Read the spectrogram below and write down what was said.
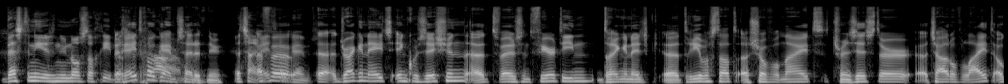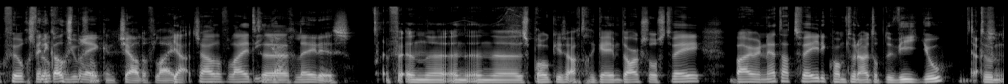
Destiny is nu nostalgie. De retro raar, games zijn het nu. Het zijn Even, retro games. Uh, Dragon Age Inquisition, uh, 2014. Dragon Age 3 was dat. Uh, Shovel Knight, Transistor, uh, Child of Light. Ook veel gespeeld. Vind ik ook sprekend, Child of Light. Ja, Child of Light. Tien jaar geleden is. Een, een, een, een sprookjesachtige game. Dark Souls 2. Bayonetta 2, die kwam toen uit op de Wii U. Dark toen,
